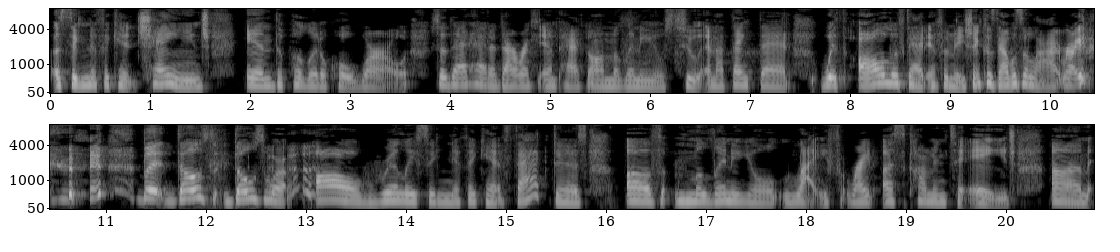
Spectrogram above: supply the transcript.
a significant change in the political world. So that had a direct impact on millennials too. And I think that with all of that information, because that was a lot, right? but those those were all really significant factors of millennial life, right? Us coming to age. Um, right.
